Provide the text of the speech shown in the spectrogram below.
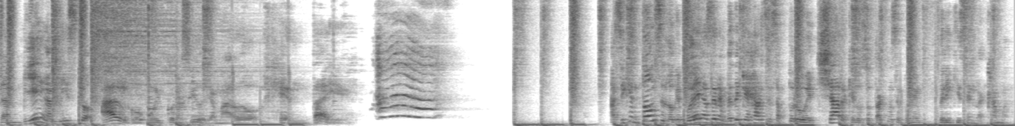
también han visto algo muy conocido llamado hentai. Así que entonces lo que pueden hacer en vez de quejarse es aprovechar que los otakus se ponen frikis en la cama.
